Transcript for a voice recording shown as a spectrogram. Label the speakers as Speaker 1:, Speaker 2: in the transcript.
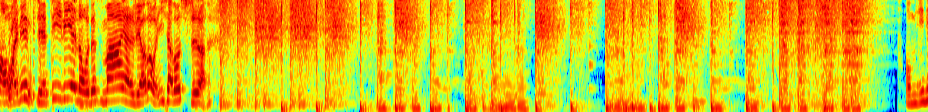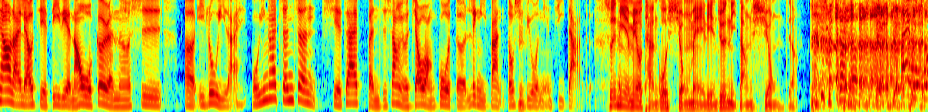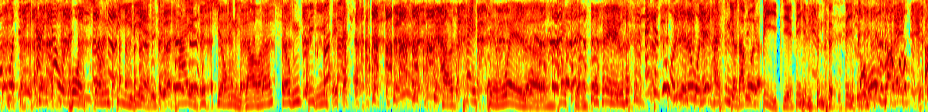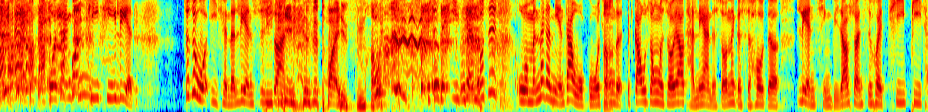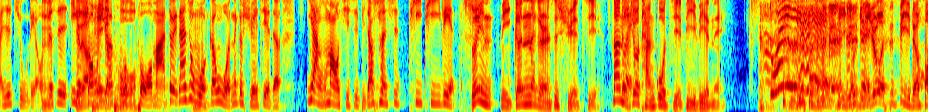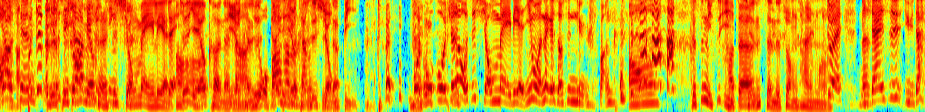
Speaker 1: 好怀念姐弟恋哦！我的妈呀，聊到我腋下都湿了。
Speaker 2: 我们今天要来聊姐弟恋，然后我个人呢是。呃，一路以来，我应该真正写在本子上有交往过的另一半，都是比我年纪大的。
Speaker 3: 嗯，所以你也没有谈过兄妹恋，就是你当兄这样。
Speaker 2: 哎，我我我这边讲一下我的
Speaker 1: 或兄弟恋，他也是兄，你知道吗？兄弟恋，好，太前卫了，太前卫了。
Speaker 2: 哎，可是我觉得我的
Speaker 3: 还是你有当过弟姐弟恋的弟。
Speaker 1: Oh my god！
Speaker 2: 哎，我谈过 TT 恋。就是我以前的恋是算
Speaker 3: ，T T 恋是 Twice 吗？
Speaker 2: 不是，就是以前不是我们那个年代，我国中的、嗯、高中的时候要谈恋爱的时候，那个时候的恋情比较算是会 T P 才是主流，嗯、就是一个公一个婆婆嘛。对，但是我跟我那个学姐的样貌其实比较算是 T T 恋。
Speaker 3: 所以你跟那个人是学姐，那你就谈过姐弟恋呢、欸？
Speaker 2: 对耶，
Speaker 3: 不是你如果是弟的话，
Speaker 1: 要先
Speaker 2: 不是不是
Speaker 1: 听说他们有可能是兄妹恋，对，就是也有可能啊，就是我不知道他们当时
Speaker 3: 是兄弟。
Speaker 1: 对，
Speaker 2: 我我我觉得我是兄妹恋，因为我那个时候是女方。
Speaker 3: 哦，可是你是以前审的状态吗？
Speaker 2: 对，你现在是语带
